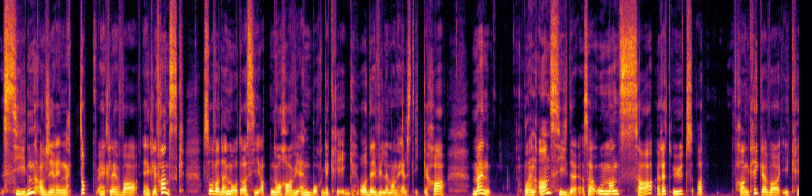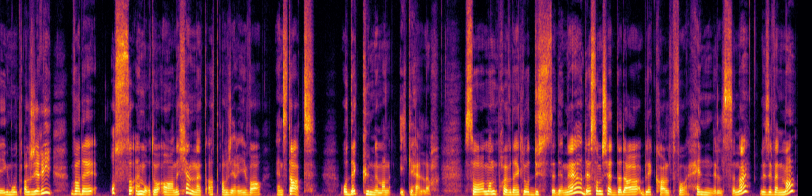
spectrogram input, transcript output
siden Algerie nettopp egentlig var egentlig fransk, så var det en måte å si at nå har vi en borgerkrig, og det ville man helst ikke ha. Men på en annen side, så om man sa rett ut at Frankrike var i krig mot Algerie, var det også en måte å anerkjenne at Algerie var en stat. Og det kunne man ikke heller. Så man prøvde egentlig å dysse det ned. Det som skjedde da, ble kalt for hendelsene, les événements.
